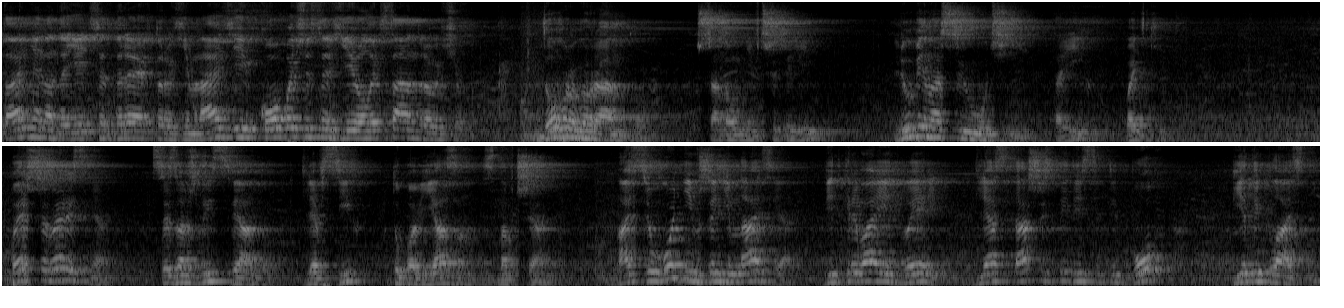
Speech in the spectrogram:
Привітання надається директору гімназії Копачу Сергію Олександровичу. Доброго ранку, шановні вчителі, любі наші учні та їх батьки. 1 вересня це завжди свято для всіх, хто пов'язан з навчанням. А сьогодні вже гімназія відкриває двері для 162 п'ятикласників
